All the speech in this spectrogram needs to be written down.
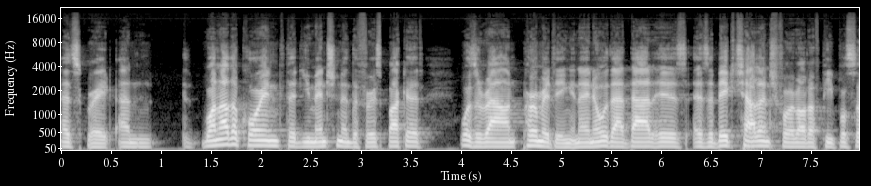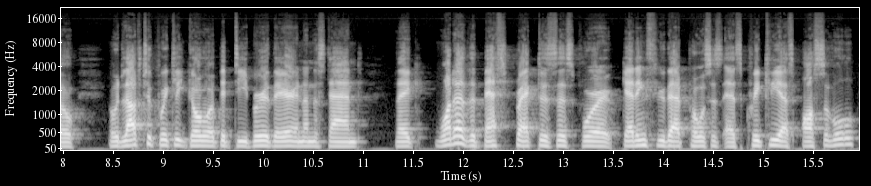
That's great. And one other point that you mentioned in the first bucket was around permitting. And I know that that is, is a big challenge for a lot of people. So I would love to quickly go a bit deeper there and understand like what are the best practices for getting through that process as quickly as possible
